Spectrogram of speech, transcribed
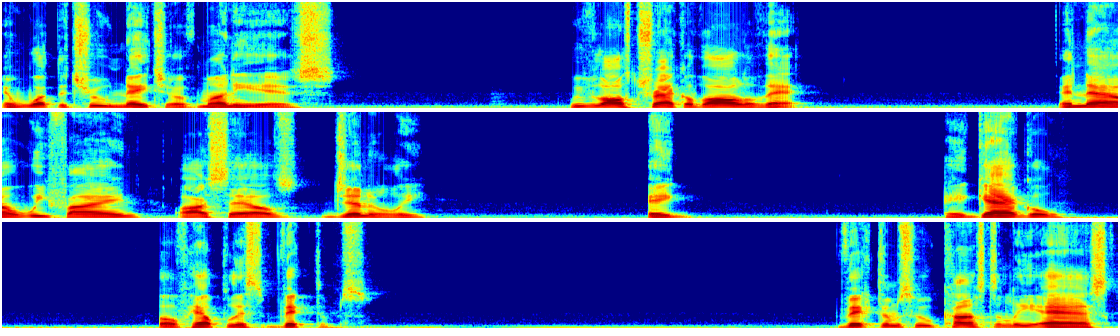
and what the true nature of money is. We've lost track of all of that. And now we find ourselves generally a a gaggle of helpless victims. Victims who constantly ask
